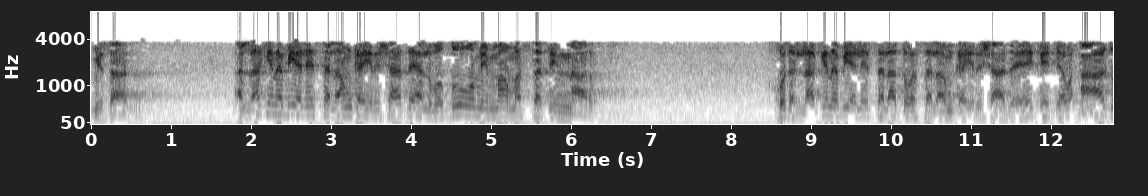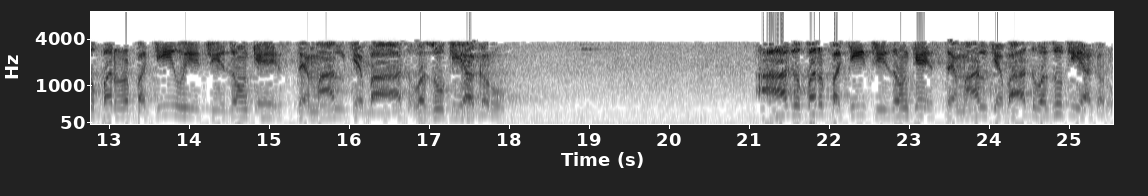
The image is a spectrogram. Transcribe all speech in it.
مثال، اللہ کے نبی علیہ السلام کا ارشاد ہے الودو مما مست النار۔ خود اللہ کے نبی علیہ السلاۃ وسلام کا ارشاد ہے کہ جب آگ پر پکی ہوئی چیزوں کے استعمال کے بعد وضو کیا کروں آگ پر پکی چیزوں کے استعمال کے بعد وضو کیا کروں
